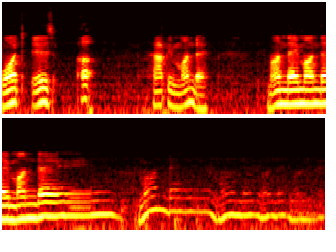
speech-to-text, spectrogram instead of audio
What is up? Happy Monday. Monday, Monday, Monday. Monday, Monday, Monday, Monday.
